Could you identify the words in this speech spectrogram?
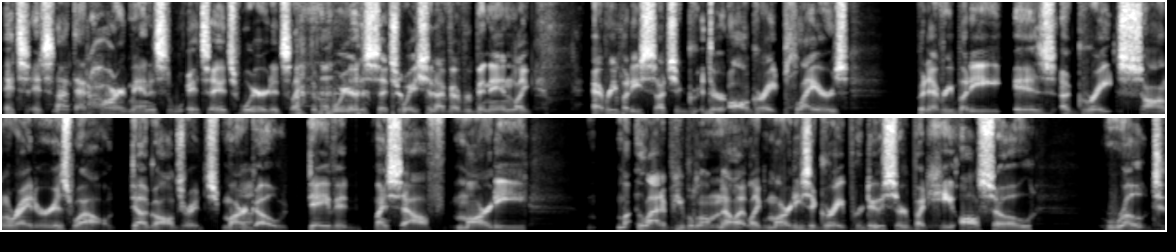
it's it's not that hard, man. It's it's it's weird. It's like the weirdest situation I've ever been in. Like everybody's such a they're all great players, but everybody is a great songwriter as well. Doug Aldrich, Marco, David, myself, Marti. A lot of people don't know it. Like Marti's a great producer, but he also wrote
